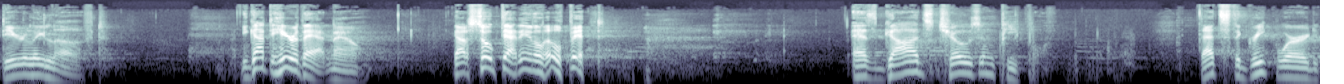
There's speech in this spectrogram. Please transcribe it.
dearly loved. You got to hear that now. Got to soak that in a little bit as God's chosen people. That's the Greek word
